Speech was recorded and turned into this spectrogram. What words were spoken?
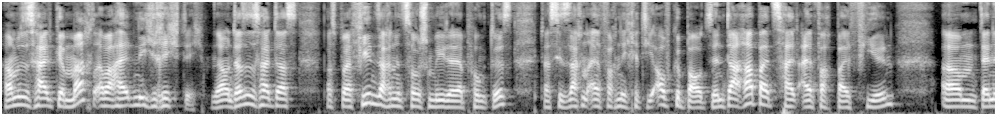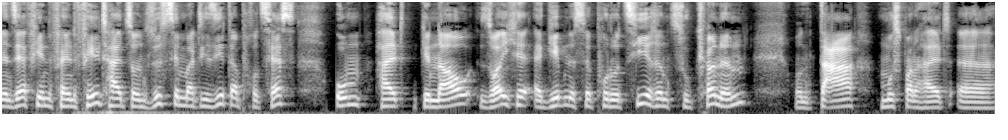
Haben sie es halt gemacht, aber halt nicht richtig. Ja, und das ist halt das, was bei vielen Sachen in Social Media der Punkt ist, dass die Sachen einfach nicht richtig aufgebaut sind. Da hapert es halt einfach bei vielen. Ähm, denn in sehr vielen Fällen fehlt halt so ein systematisierter Prozess, um halt genau solche Ergebnisse produzieren zu können. Und da muss man halt äh,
